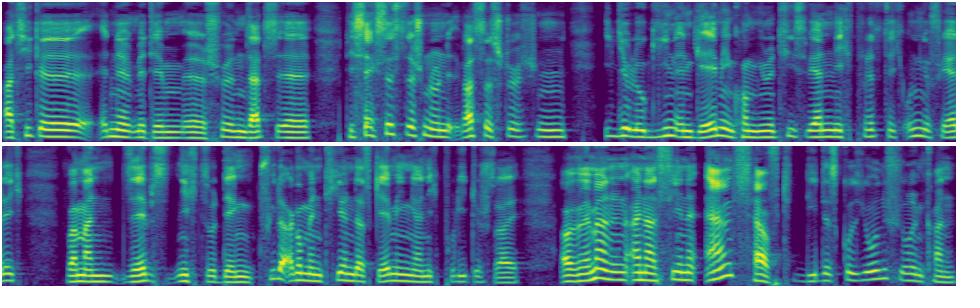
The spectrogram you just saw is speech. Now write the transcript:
Artikel endet mit dem äh, schönen Satz, äh, die sexistischen und rassistischen Ideologien in Gaming-Communities werden nicht plötzlich ungefährlich, weil man selbst nicht so denkt. Viele argumentieren, dass Gaming ja nicht politisch sei. Aber wenn man in einer Szene ernsthaft die Diskussion führen kann,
